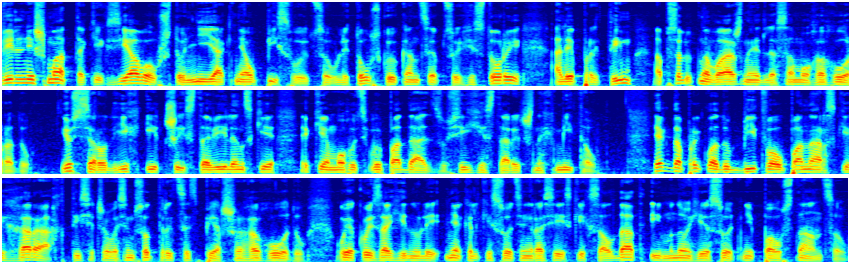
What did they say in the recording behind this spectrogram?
вельмі шмат такіх з'яваў, што ніяк не ўпісваюцца ў літоўскую канцэпцыю гісторыі, але прытым абсалютна важныя для самога гораду. Ёсць сярод іх і чыста віленскія, якія могуць выпадаць з усіх гістарычных мітаў. Як да прыкладу бітва ў панарскіх гарах 1831 году, у якой загінулі некалькі сотень расійскіх салдат і многія сотні паўстанцаў.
